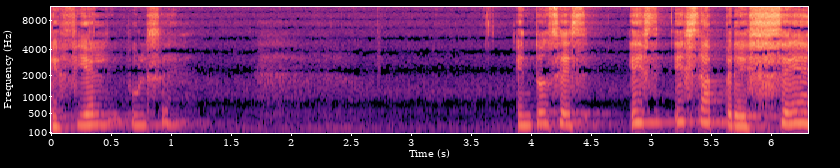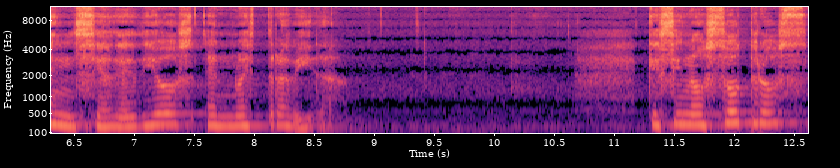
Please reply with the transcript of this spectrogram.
¿Es fiel, dulce? Entonces, es esa presencia de Dios en nuestra vida. Que si nosotros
